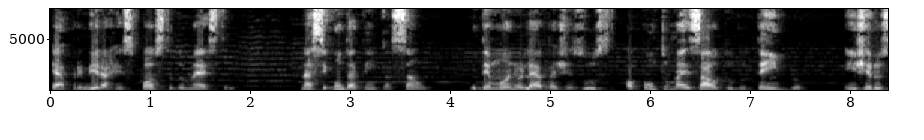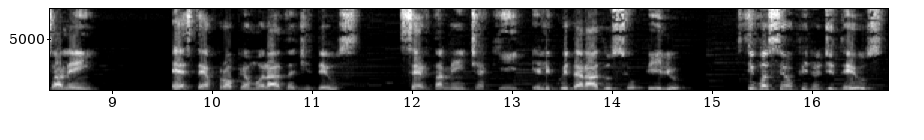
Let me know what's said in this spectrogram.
é a primeira resposta do Mestre. Na segunda tentação, o demônio leva Jesus ao ponto mais alto do templo, em Jerusalém, esta é a própria morada de Deus. Certamente aqui ele cuidará do seu filho. Se você é o filho de Deus,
